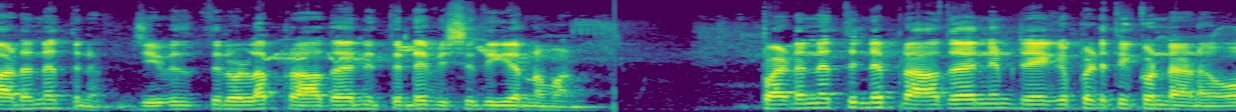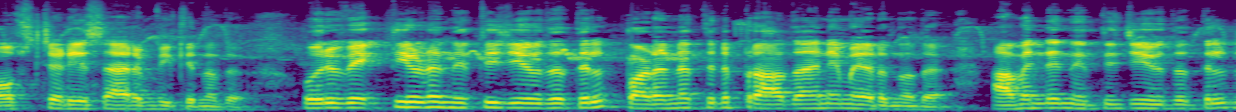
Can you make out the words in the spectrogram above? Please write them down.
പഠനത്തിനും ജീവിതത്തിലുള്ള പ്രാധാന്യത്തിന്റെ വിശദീകരണമാണ്. പഠനത്തിന്റെ പ്രാധാന്യം രേഖപ്പെടുത്തിക്കൊണ്ടാണ് ഓഫ് സ്റ്റഡീസ് ആരംഭിക്കുന്നത്. ഒരു വ്യക്തിയുടെ നിത്യജീവിതത്തിൽ പഠനത്തിന് പ്രാധാന്യമേറുന്നത് അവന്റെ നിത്യജീവിതത്തിൽ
